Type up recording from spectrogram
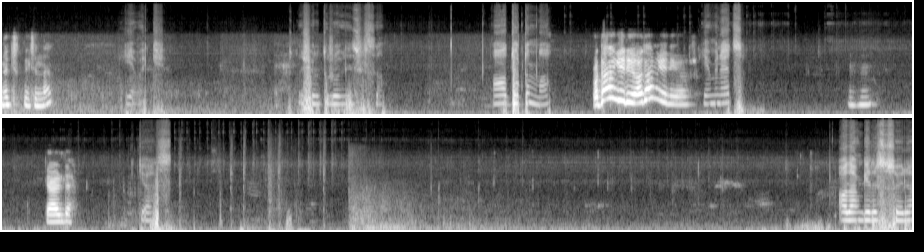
Ne çıktı içinden? Yemek. İşte şöyle durabilirsem. Aa durdum lan. Adam geliyor adam geliyor. Yemin et. Hı hı. Geldi. Gelsin. Adam gelirse söyle.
